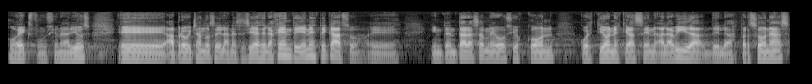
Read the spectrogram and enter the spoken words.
o exfuncionarios, eh, aprovechándose de las necesidades de la gente y en este caso eh, intentar hacer negocios con cuestiones que hacen a la vida de las personas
